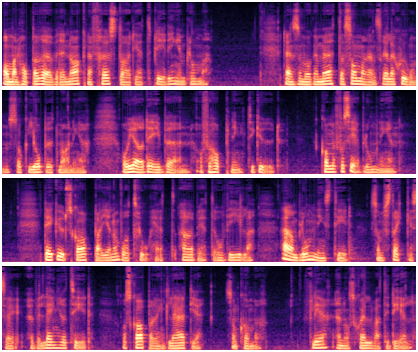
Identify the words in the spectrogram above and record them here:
Om man hoppar över det nakna fröstadiet blir det ingen blomma. Den som vågar möta sommarens relations och jobbutmaningar och gör det i bön och förhoppning till Gud kommer få se blomningen. Det Gud skapar genom vår trohet, arbete och vila är en blomningstid som sträcker sig över längre tid och skapar en glädje som kommer fler än oss själva till del.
